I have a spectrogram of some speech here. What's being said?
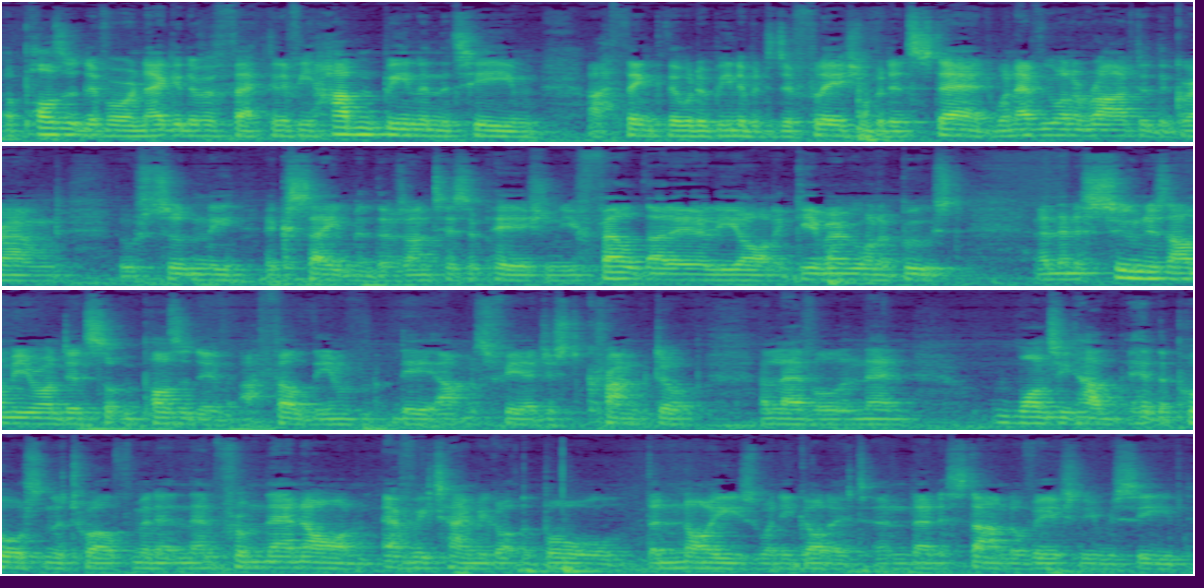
a positive or a negative effect. And if he hadn't been in the team, I think there would have been a bit of deflation. But instead, when everyone arrived at the ground, there was suddenly excitement, there was anticipation. You felt that early on, it gave everyone a boost. And then as soon as Almiron did something positive, I felt the the atmosphere just cranked up a level. And then once he'd had hit the post in the twelfth minute, and then from then on, every time he got the ball, the noise when he got it, and then a stand ovation he received.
